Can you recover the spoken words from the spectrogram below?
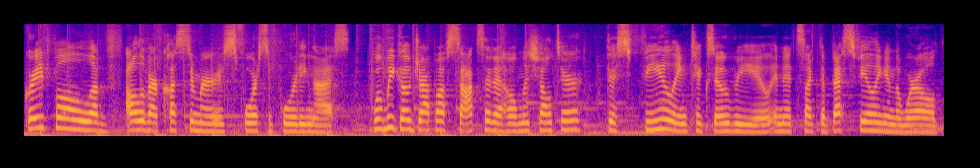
grateful of all of our customers for supporting us. When we go drop off socks at a homeless shelter, this feeling takes over you and it's like the best feeling in the world.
